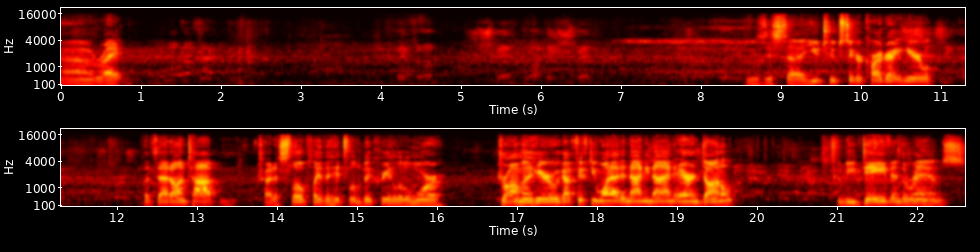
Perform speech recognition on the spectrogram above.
All right. Use this uh, YouTube sticker card right here. We'll put that on top. Try to slow play the hits a little bit, create a little more drama here. We got 51 out of 99, Aaron Donald. It's going to be Dave and the Rams.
